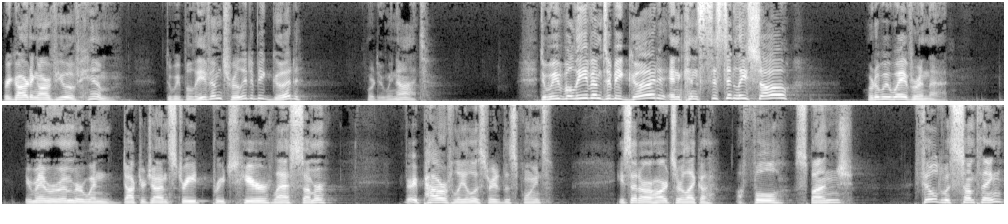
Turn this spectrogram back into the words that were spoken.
regarding our view of him. Do we believe him truly to be good, or do we not? Do we believe him to be good and consistently so, or do we waver in that? You may remember when Dr. John Street preached here last summer, very powerfully illustrated this point. He said our hearts are like a, a full sponge filled with something.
